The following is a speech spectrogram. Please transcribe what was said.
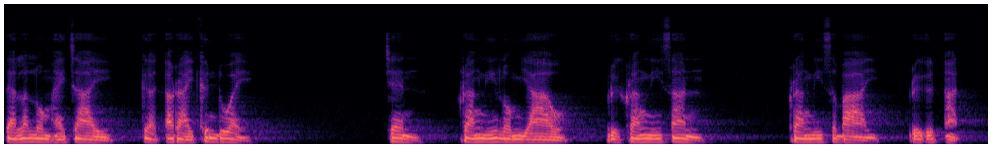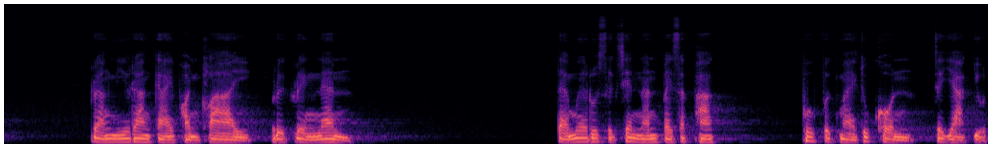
แต่ละลมหายใจเกิดอะไรขึ้นด้วย เช่น ครั้งนี้ลมยาว หรือครั้งนี้สั้น ครั้งนี้สบายหรืออึดอัด ครั้งนี้ร่างกายผ่อนคลายหรือเกร็งแน่น แต่เมื่อรู้สึกเช่นนั้นไปสักพัก ผู้ฝึกใหม่ทุกคนจะอยากหยุด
